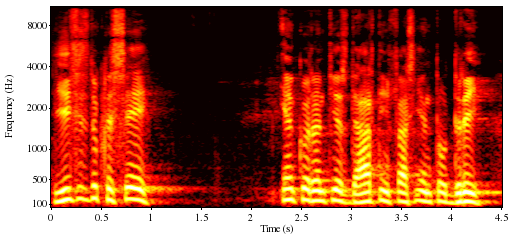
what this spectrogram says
Jesus het ook gesê 1 Korintiërs 13 vers 1 tot 3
